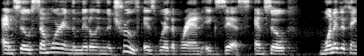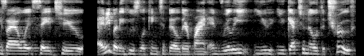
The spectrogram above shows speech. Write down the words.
And so, somewhere in the middle, in the truth, is where the brand exists. And so, one of the things I always say to anybody who's looking to build their brand and really you you get to know the truth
